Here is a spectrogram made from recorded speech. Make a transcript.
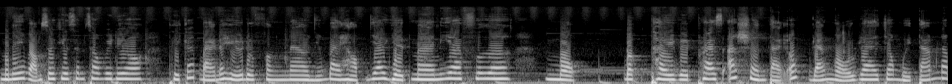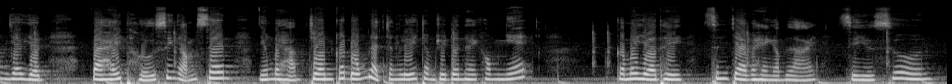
Mình hy vọng sau khi xem xong video thì các bạn đã hiểu được phần nào những bài học giao dịch mà Nia Fuller, một bậc thầy về price action tại Úc đã ngộ ra trong 18 năm giao dịch và hãy thử suy ngẫm xem những bài học trên có đúng là chân lý trong trading hay không nhé. Còn bây giờ thì xin chào và hẹn gặp lại. See you soon.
